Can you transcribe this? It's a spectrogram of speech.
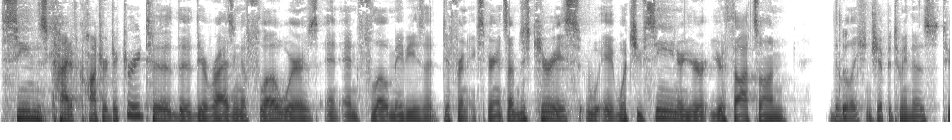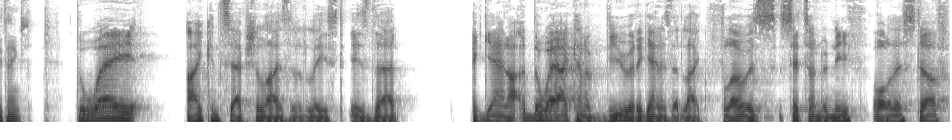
seems kind of contradictory to the, the arising of flow, whereas, and, and flow maybe is a different experience. I'm just curious what you've seen or your, your thoughts on the relationship between those two things? The way I conceptualize it, at least, is that again, the way I kind of view it again is that like flow is sits underneath all of this stuff.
